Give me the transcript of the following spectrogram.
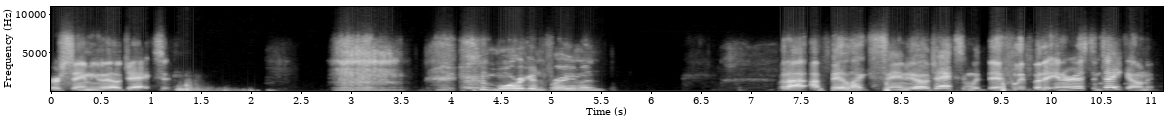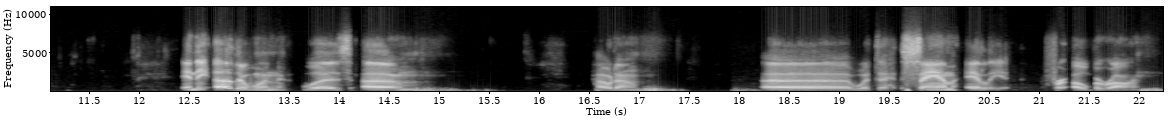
or Samuel L. Jackson. Morgan Freeman. But I, I feel like Samuel L. Jackson would definitely put an interesting take on it. And the other one was um hold on. Uh what the Sam Elliott for Oberon.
